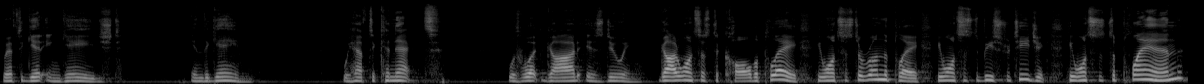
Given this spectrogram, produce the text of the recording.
We have to get engaged in the game. We have to connect with what God is doing. God wants us to call the play. He wants us to run the play. He wants us to be strategic. He wants us to plan,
